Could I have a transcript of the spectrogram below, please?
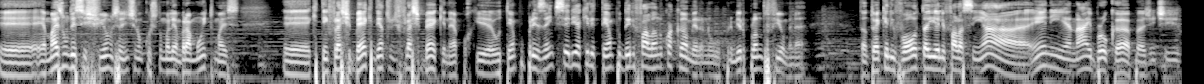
É, é mais um desses filmes, a gente não costuma lembrar muito, mas é, que tem flashback dentro de flashback, né? Porque o tempo presente seria aquele tempo dele falando com a câmera no primeiro plano do filme, né? Tanto é que ele volta e ele fala assim: Ah, Annie and I broke up, a gente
